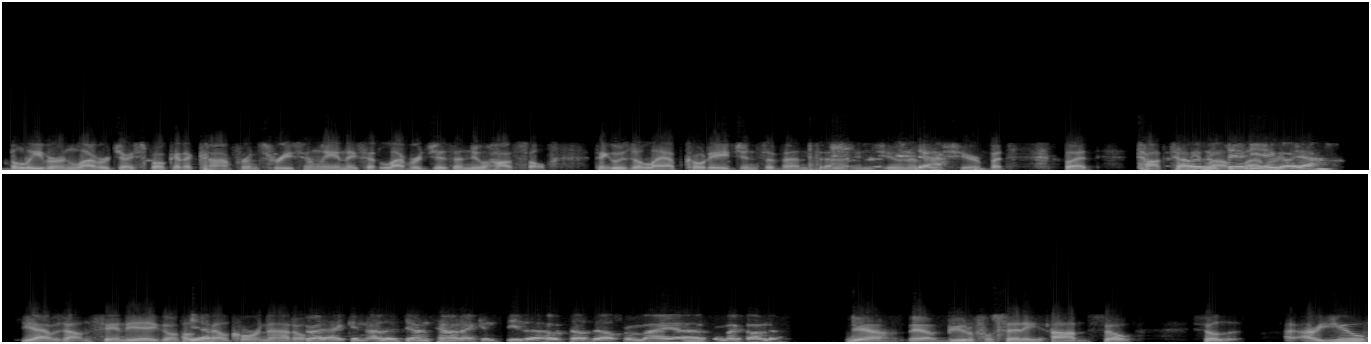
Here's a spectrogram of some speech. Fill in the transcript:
believer in leverage. I spoke at a conference recently, and they said leverage is a new hustle. I think it was the Lab Coat Agents event uh, in June of Yeah. this year. But but talk to That me was in about San leverage. Diego, yeah. Yeah, I was out in San Diego, Hotel Coronado. That's right. I can. I live downtown. I can see the Hotel Del from my uh, from my condo. Yeah, yeah, beautiful city. Um, so, so are you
